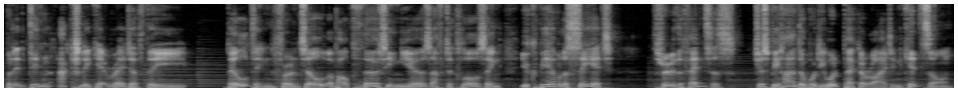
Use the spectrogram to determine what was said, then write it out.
but it didn't actually get rid of the building for until about 13 years after closing. You could be able to see it through the fences just behind the Woody Woodpecker ride in Kids Zone.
